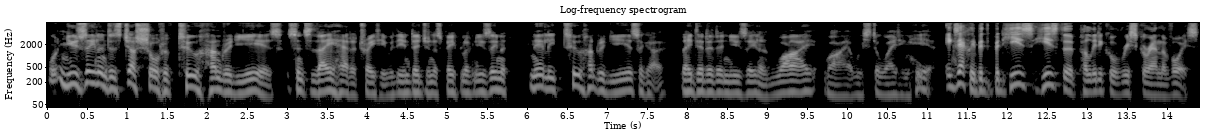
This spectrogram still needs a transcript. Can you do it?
Well, New Zealand is just short of 200 years since they had a treaty with the Indigenous people of New Zealand. Nearly 200 years ago, they did it in New Zealand. Why? Why are we still waiting here? Exactly, but but here's here's the political risk around the voice.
